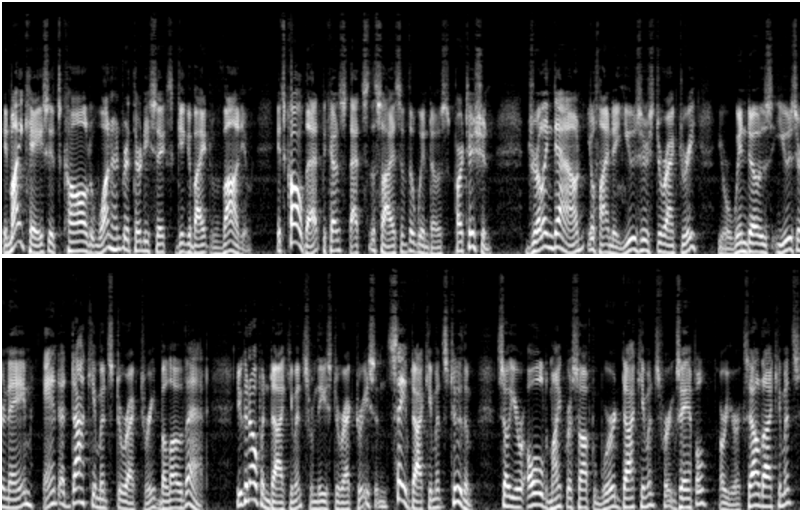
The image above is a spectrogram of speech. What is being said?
In my case, it's called 136 gigabyte volume. It's called that because that's the size of the Windows partition. Drilling down, you'll find a users directory, your Windows username, and a documents directory below that. You can open documents from these directories and save documents to them. So your old Microsoft Word documents, for example, or your Excel documents,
